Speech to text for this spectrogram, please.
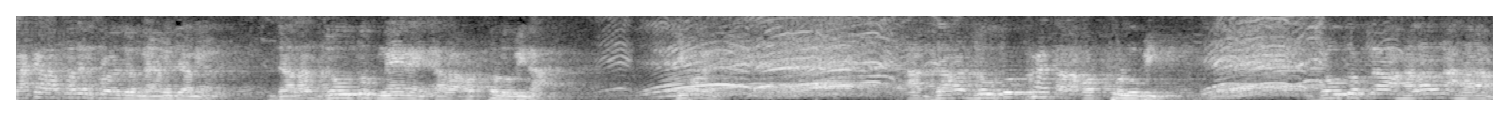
টাকার আপনাদের প্রয়োজন নেই, আমি জানি। যারা যৌতুক নেয় নাই, তারা অর্থ লোভী না আর যারা যৌতুক খায়, তারা অর্থ লোভী যৌতুক নেওয়া হালাল না হারাম?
